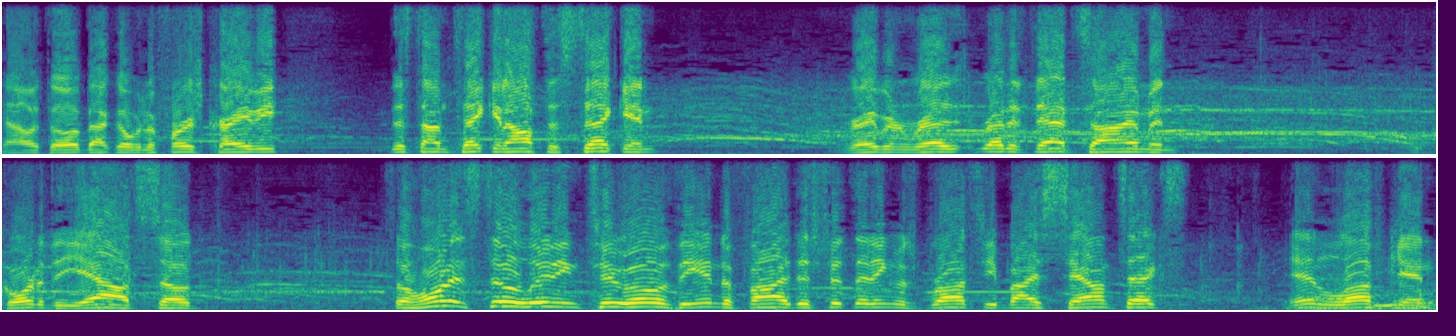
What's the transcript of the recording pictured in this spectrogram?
Now we throw it back over to first. Cravey. This time taking off the second. Rayburn read, read it that time and recorded the out. So, so Hornets still leading 2-0 at the end of five. This fifth inning was brought to you by Soundtex in Lufkin.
